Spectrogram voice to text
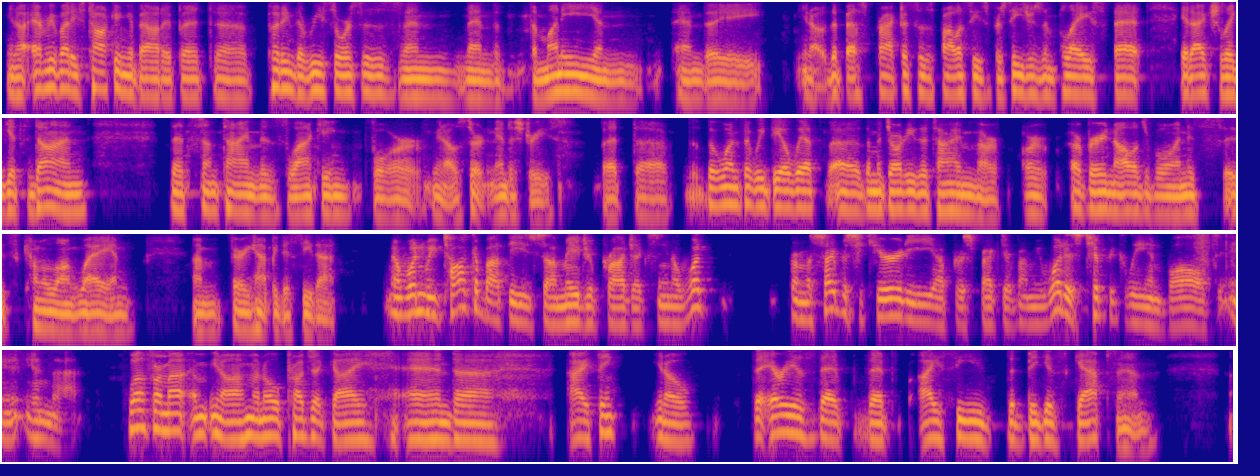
you know everybody's talking about it, but uh, putting the resources and and the, the money and and the you know the best practices policies procedures in place that it actually gets done that sometimes is lacking for you know certain industries but uh, the ones that we deal with uh, the majority of the time are are are very knowledgeable and it's it's come a long way and i'm very happy to see that now when we talk about these uh, major projects you know what from a cybersecurity uh, perspective, I mean, what is typically involved in, in that? Well, from my, um, you know, I'm an old project guy, and uh, I think you know the areas that that I see the biggest gaps in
